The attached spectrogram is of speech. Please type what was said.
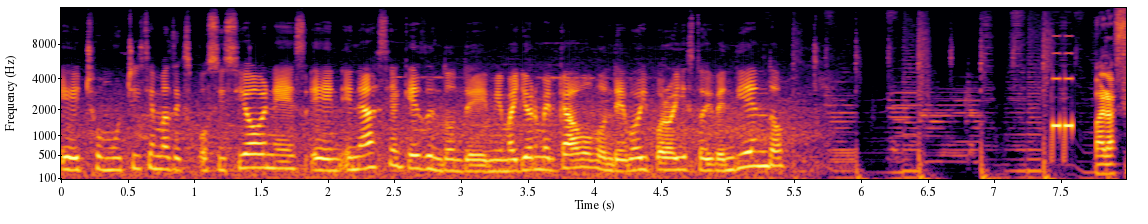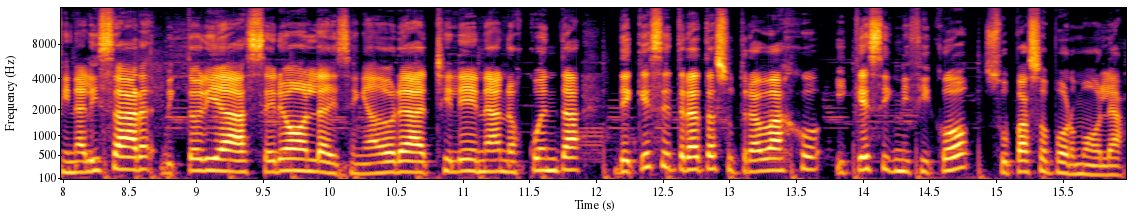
he hecho muchísimas exposiciones en, en Asia, que es en donde mi mayor mercado, donde hoy por hoy estoy vendiendo. Para finalizar, Victoria Cerón, la diseñadora chilena, nos cuenta de qué se trata su trabajo y qué significó su paso por Mola.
